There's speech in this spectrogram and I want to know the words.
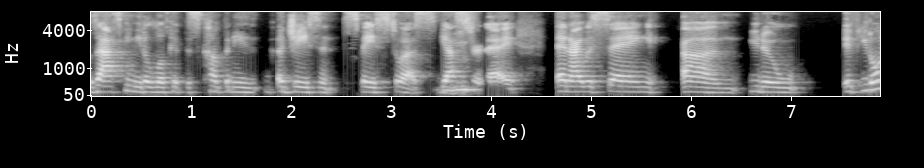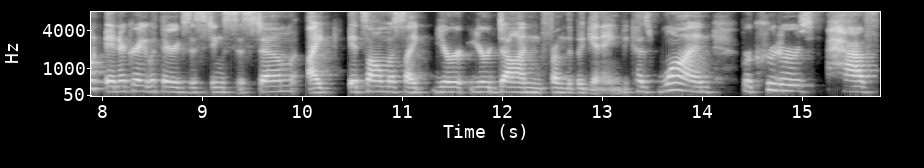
was asking me to look at this company adjacent space to us mm-hmm. yesterday. And I was saying, um, you know, if you don't integrate with their existing system like it's almost like you're you're done from the beginning because one recruiters have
